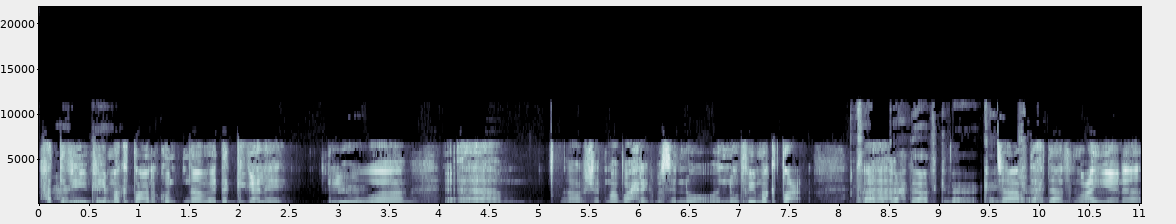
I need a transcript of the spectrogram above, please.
حتى في في مقطع أنا كنت ناوي أدقق عليه اللي هو أو شت ما أبغى أحرق بس إنه إنه في مقطع صارت آه أحداث كذا صارت أحداث معينة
